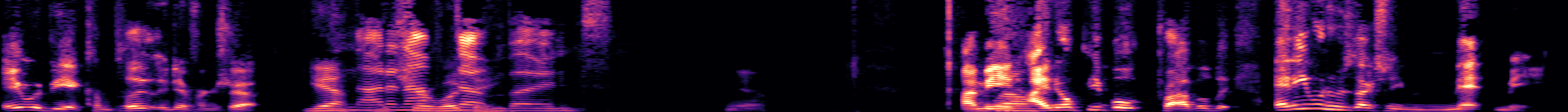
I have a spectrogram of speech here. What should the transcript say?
it would be a completely different show. Yeah, not enough sure dumb bones. Yeah, I mean, well, I know people probably anyone who's actually met me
